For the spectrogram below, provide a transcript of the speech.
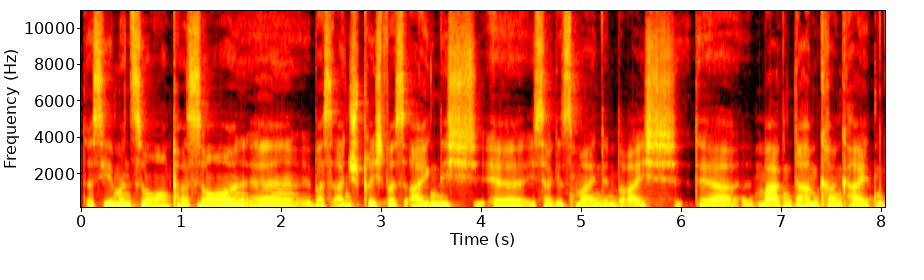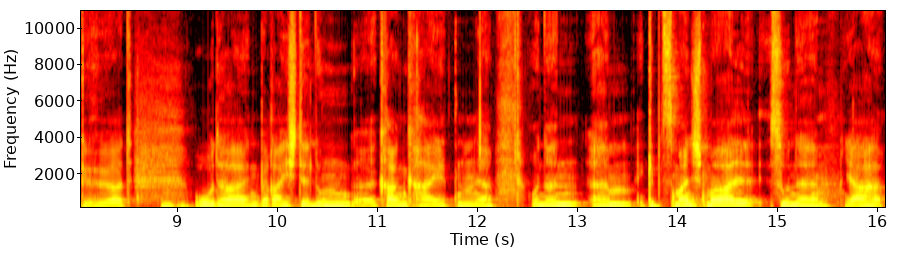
dass jemand so en passant äh, was anspricht, was eigentlich, äh, ich sage jetzt mal, in den Bereich der Magen-Darm-Krankheiten gehört mhm. oder im Bereich der Lungenkrankheiten. Ja? Und dann ähm, gibt es manchmal so eine, ja,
